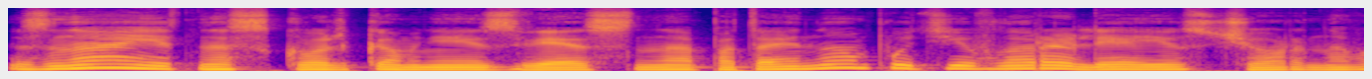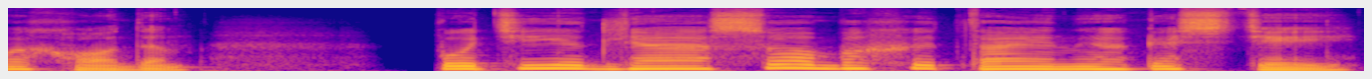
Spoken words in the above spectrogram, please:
«Знает, насколько мне известно, по тайном пути в Лорелею с черного хода пути для особых и тайных гостей.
